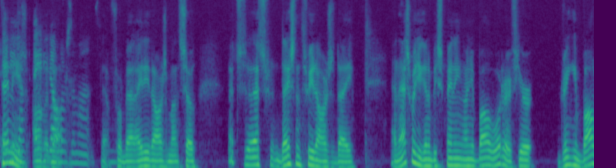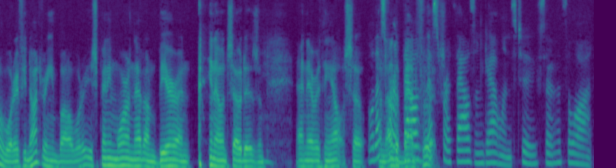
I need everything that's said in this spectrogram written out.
pennies $80, on a dollar. a month. Yeah, for about eighty dollars a month. So that's that's less than three dollars a day, and that's what you're going to be spending on your bottled water if you're drinking bottled water. If you're not drinking bottled water, you're spending more on that on beer and you know and sodas and and everything else. So well, that's for a thousand. That's for a thousand gallons too. So that's a lot.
